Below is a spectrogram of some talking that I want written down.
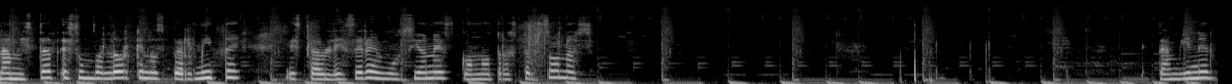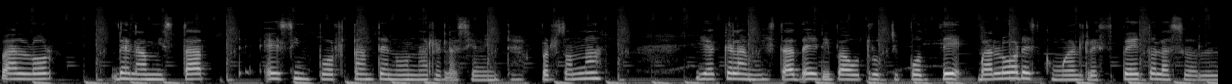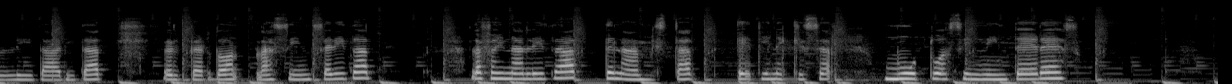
La amistad es un valor que nos permite establecer emociones con otras personas. También el valor de la amistad es importante en una relación interpersonal, ya que la amistad deriva otro tipo de valores como el respeto, la solidaridad, el perdón, la sinceridad. La finalidad de la amistad eh, tiene que ser mutua sin interés,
